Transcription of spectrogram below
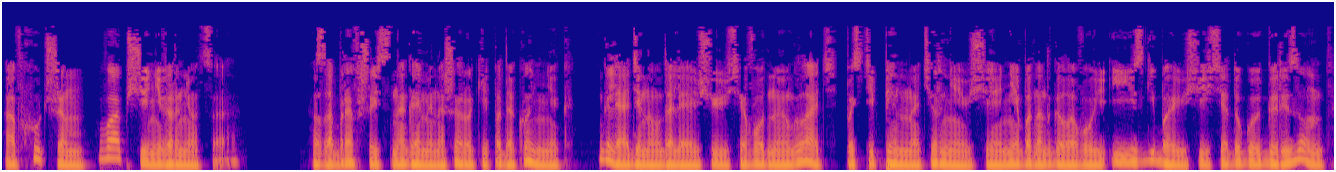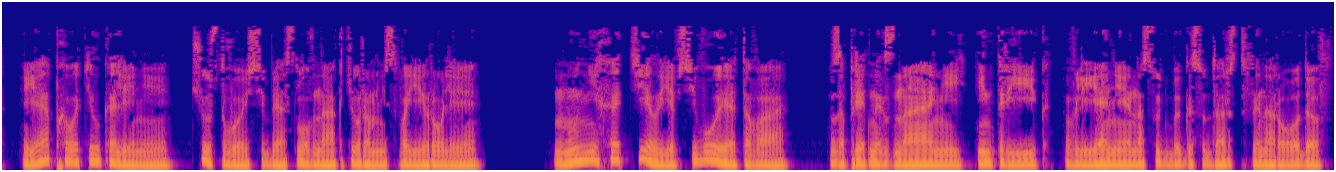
а в худшем вообще не вернется. Забравшись ногами на широкий подоконник, глядя на удаляющуюся водную гладь, постепенно чернеющее небо над головой и изгибающийся дугой горизонт, я обхватил колени, чувствуя себя словно актером не своей роли. Ну не хотел я всего этого. Запретных знаний, интриг, влияния на судьбы государств и народов.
